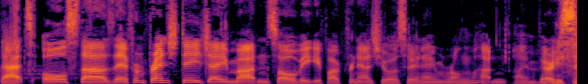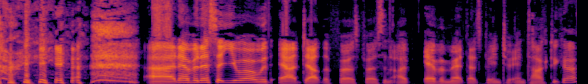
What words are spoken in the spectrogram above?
That's All Stars there from French DJ Martin Solveig. If I pronounce your surname wrong, Martin, I'm very sorry. uh, now, Vanessa, you are without doubt the first person I've ever met that's been to Antarctica.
